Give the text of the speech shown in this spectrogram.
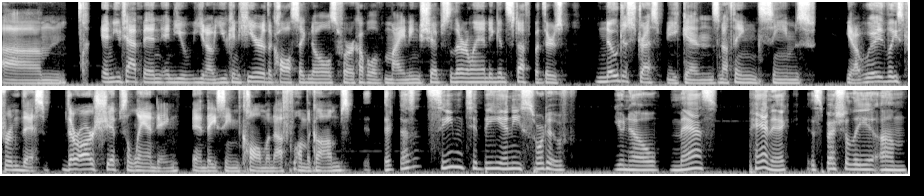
Um, and you tap in and you you know you can hear the call signals for a couple of mining ships that are landing and stuff but there's no distress beacons. Nothing seems you know at least from this there are ships landing and they seem calm enough on the comms. There doesn't seem to be any sort of, you know, mass panic, especially um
